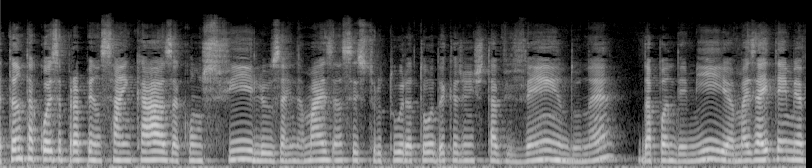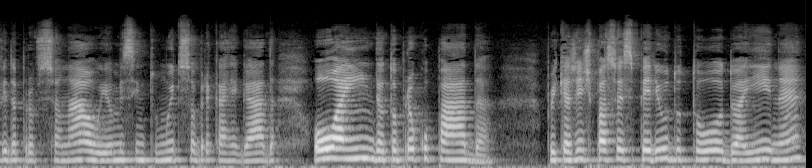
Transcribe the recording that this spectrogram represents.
É tanta coisa para pensar em casa com os filhos, ainda mais nessa estrutura toda que a gente está vivendo, né? Da pandemia, mas aí tem minha vida profissional e eu me sinto muito sobrecarregada, ou ainda eu estou preocupada, porque a gente passou esse período todo aí, né?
